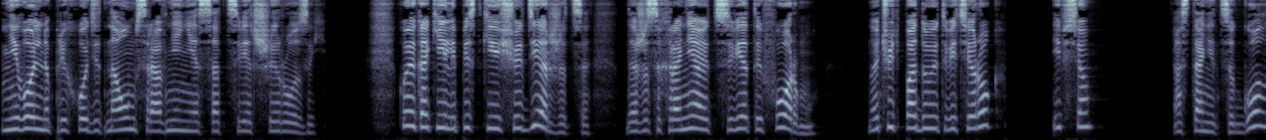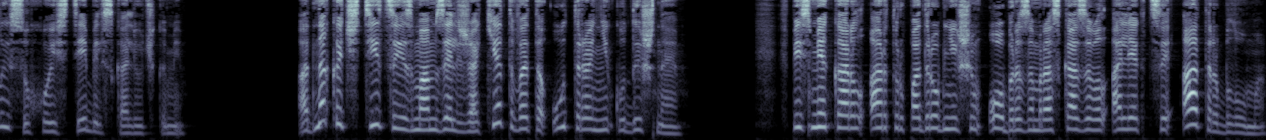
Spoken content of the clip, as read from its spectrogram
Невольно приходит на ум сравнение с отцветшей розой. Кое-какие лепестки еще держатся, даже сохраняют цвет и форму, но чуть подует ветерок, и все. Останется голый сухой стебель с колючками. Однако чтица из мамзель Жакет в это утро никудышная. В письме Карл Артур подробнейшим образом рассказывал о лекции Атерблума.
